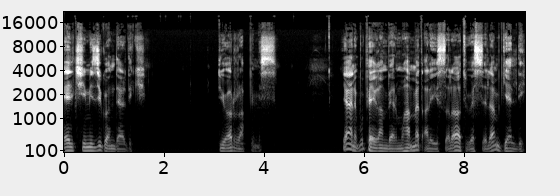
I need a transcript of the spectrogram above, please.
elçimizi gönderdik diyor Rabbimiz. Yani bu peygamber Muhammed Aleyhisselatü Vesselam geldi.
